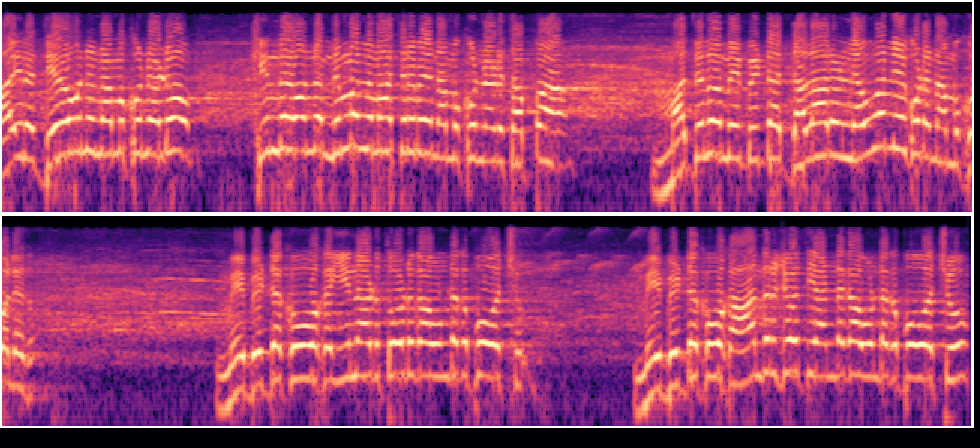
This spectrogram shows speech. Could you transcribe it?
పైన దేవుని నమ్ముకున్నాడు కింద ఉన్న మిమ్మల్ని మాత్రమే నమ్ముకున్నాడు తప్ప మధ్యలో మీ బిడ్డ దళారులను ఎవరిని కూడా నమ్ముకోలేదు. మీ బిడ్డకు ఒక ఈనాడు తోడుగా ఉండకపోవచ్చు. మీ బిడ్డకు ఒక ఆంధ్రజ్యోతి అండగా ఉండకపోవచ్చు.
